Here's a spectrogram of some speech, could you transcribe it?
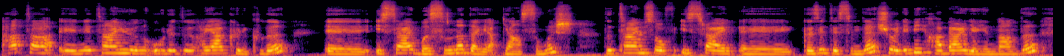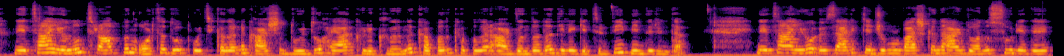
Hatta e, Netanyahu'nun uğradığı hayal kırıklığı e, İsrail basınına da yansımış. The Times of Israel e, gazetesinde şöyle bir haber yayınlandı. Netanyahu'nun Trump'ın Orta Doğu politikalarına karşı duyduğu hayal kırıklığını kapalı kapılar ardında da dile getirdiği bildirildi. Netanyahu özellikle Cumhurbaşkanı Erdoğan'ı Suriye'de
